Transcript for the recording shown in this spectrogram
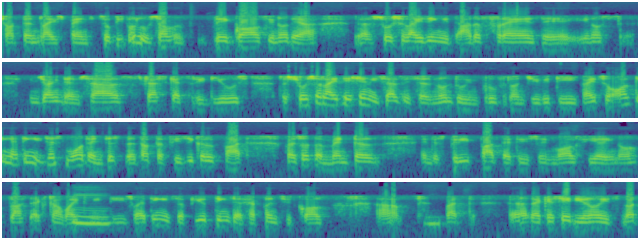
shortened lifespans. So people who some play golf, you know, they are socializing with other friends, they, you know, enjoying themselves, stress gets reduced. The socialization itself is known to improve longevity, right? So all things, I think it's just more than just the, not the physical part, but also the mental and the spirit part that is involved here, you know, plus the extra vitamin mm. D. So I think it's a few things that happens with golf. Uh, mm. But uh, like I said, you know, it's not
